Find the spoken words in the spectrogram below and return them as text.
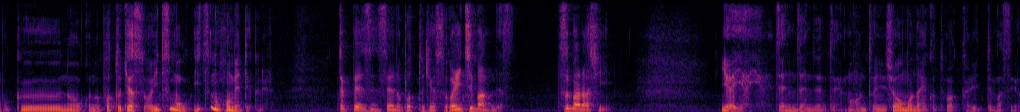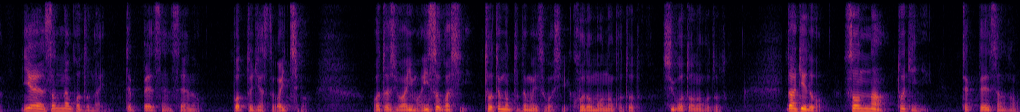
僕のこのポッドキャストをいつもいつも褒めてくれる。哲平先生のポッドキャストが一番です。素晴らしい。いやいやいや全然全然。もう本当にしょうもないことばっかり言ってますよ。いやいやそんなことない。哲平先生のポッドキャストが一番。私は今忙しい。とてもとても忙しい。子供のこととか仕事のこととか。だけどそんな時に哲平さんの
